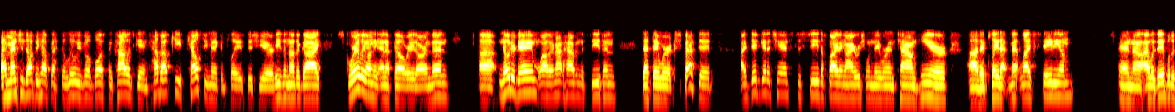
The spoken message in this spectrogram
I mentioned I'll be up at the Louisville Boston College games. How about Keith Kelsey making plays this year? He's another guy squarely on the NFL radar. And then uh, Notre Dame, while they're not having the season that they were expected, I did get a chance to see the Fighting Irish when they were in town here. Uh, they played at MetLife Stadium, and uh, I was able to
